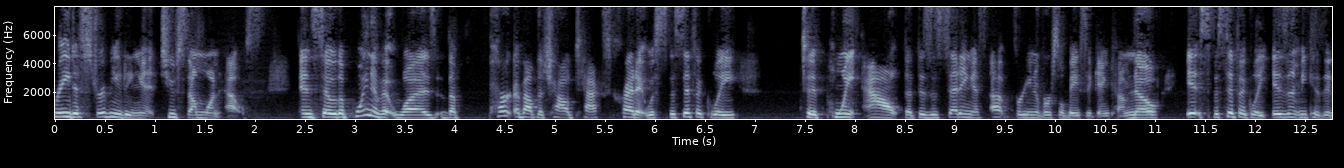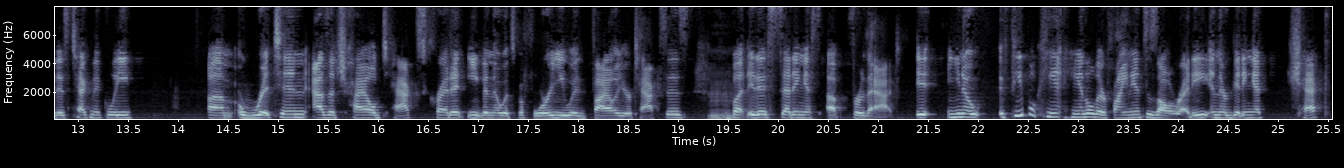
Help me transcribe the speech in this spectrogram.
redistributing it to someone else. And so the point of it was the part about the child tax credit was specifically to point out that this is setting us up for universal basic income. No, it specifically isn't because it is technically um, written as a child tax credit, even though it's before you would file your taxes. But it is setting us up for that. It, you know, if people can't handle their finances already and they're getting a check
